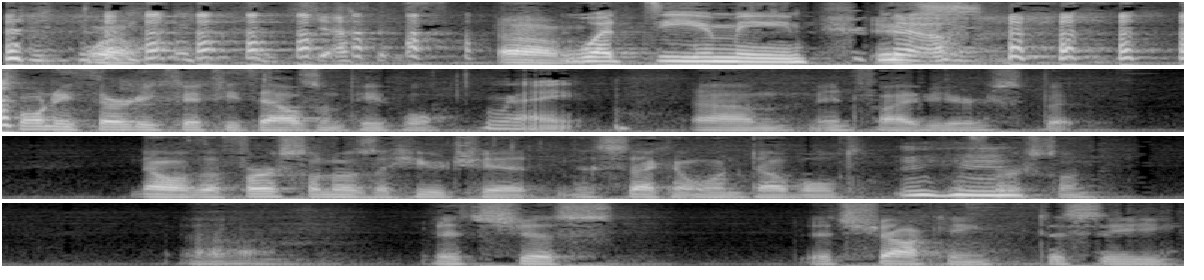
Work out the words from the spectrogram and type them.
well, yes. what do you mean? it's 20, 30, 50,000 people. Right. um, in five years. But no, the first one was a huge hit. The second one doubled the first one. Um, it's just it's shocking to see,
